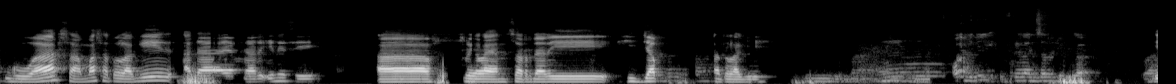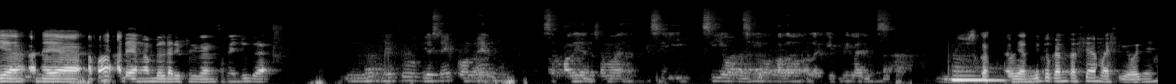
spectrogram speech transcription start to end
gua sama satu lagi ada yang dari ini sih uh, freelancer dari hijab satu lagi. Hmm, oh jadi freelancer juga. Iya, ada ya apa? Ada yang ngambil dari freelancernya juga. Hmm, itu biasanya front end sekalian sama si CEO CEO kalau lagi freelance. Hmm. Suka kalian gitu kan tasnya sama SEO-nya.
